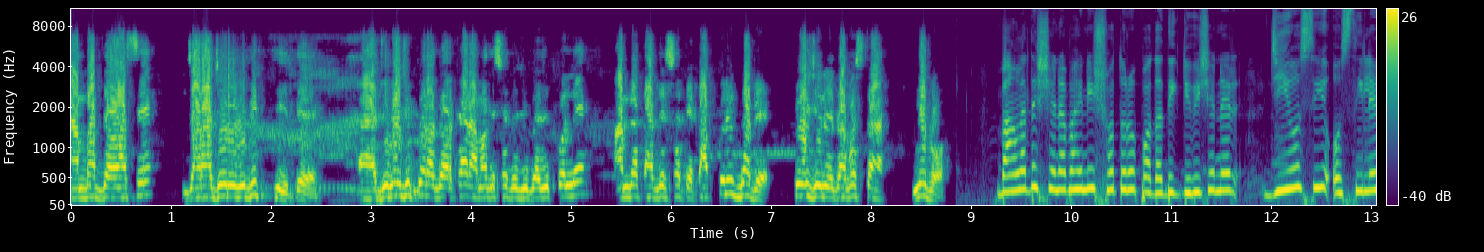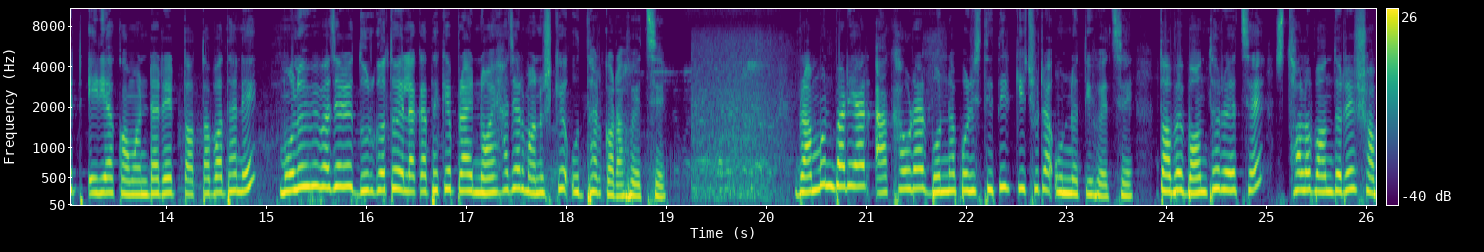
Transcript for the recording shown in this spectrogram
নাম্বার দেওয়া আছে। যারা জরুরি ভিত্তিতে যোগাযোগ করা দরকার, আমাদের সাথে যোগাযোগ করলে আমরা তাদের সাথে তাৎক্ষণিকভাবে প্রয়োজনীয় ব্যবস্থা নেব। বাংলাদেশ সেনাবাহিনীর সতেরো পদাতিক ডিভিশনের জিওসি ও সিলেট এরিয়া কমান্ডারের তত্ত্বাবধানে মৌলভীবাজারের দুর্গত এলাকা থেকে প্রায় নয় হাজার মানুষকে উদ্ধার করা হয়েছে। ব্রাহ্মণবাড়িয়ার আখাউড়ার বন্যা পরিস্থিতির কিছুটা উন্নতি হয়েছে, তবে বন্ধ রয়েছে স্থলবন্দরের সব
